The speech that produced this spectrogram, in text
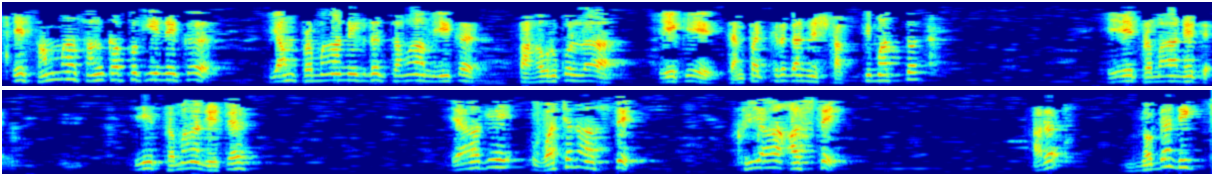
ඒ සම්මා සංකප්ප කියන එක යම් ප්‍රමාණයකට තමා මේක පහවුරු කළා ඒකේ තැම්පත් කරගන්න ශක්තිමත්ව ඒ ප්‍රමාණයට ඒ ප්‍රමාණයට එයාගේ වචන අස්සේ ක්‍රියා අස්සේ අර නොබැඳිච්ච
